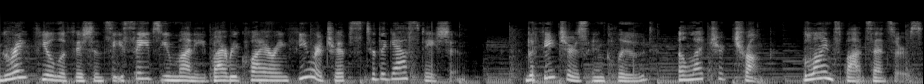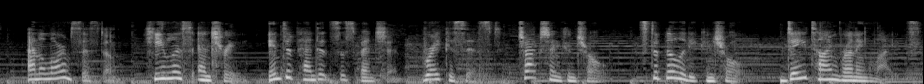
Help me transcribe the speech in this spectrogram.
Great fuel efficiency saves you money by requiring fewer trips to the gas station. The features include electric trunk, blind spot sensors, an alarm system, keyless entry, independent suspension, brake assist, traction control, stability control, daytime running lights,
